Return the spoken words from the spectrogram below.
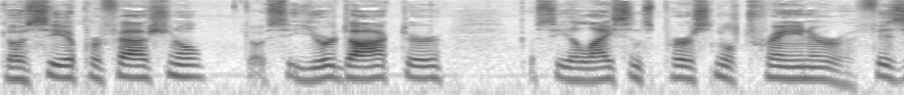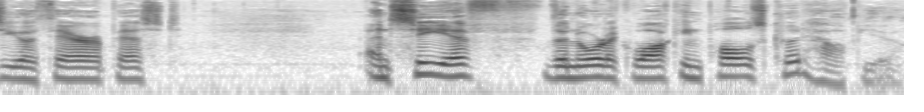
Go see a professional, go see your doctor, go see a licensed personal trainer, a physiotherapist, and see if the Nordic walking poles could help you.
